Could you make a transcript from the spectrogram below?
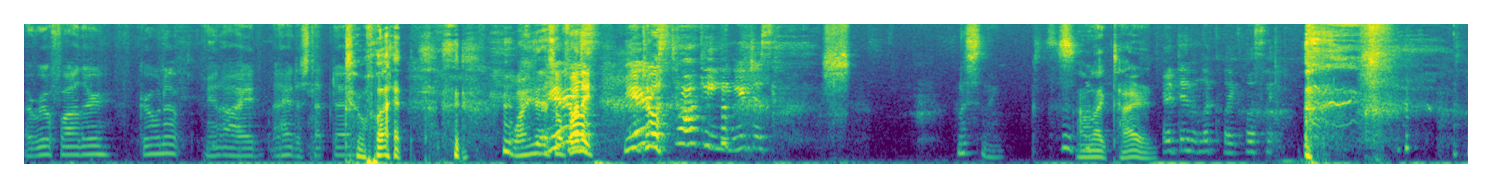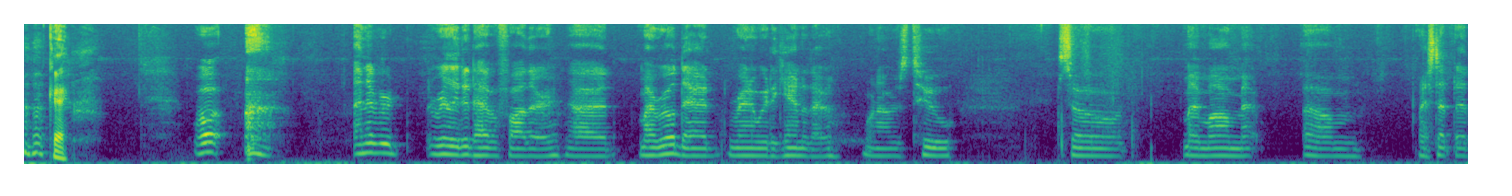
a real father growing up, and I I had a stepdad. what? Why is that so You're funny? You You're just talking, and you're just. listening. I'm like tired. It didn't look like listening. Okay. Well, I never really did have a father. Uh, my real dad ran away to Canada when I was two. So my mom met um, my stepdad,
